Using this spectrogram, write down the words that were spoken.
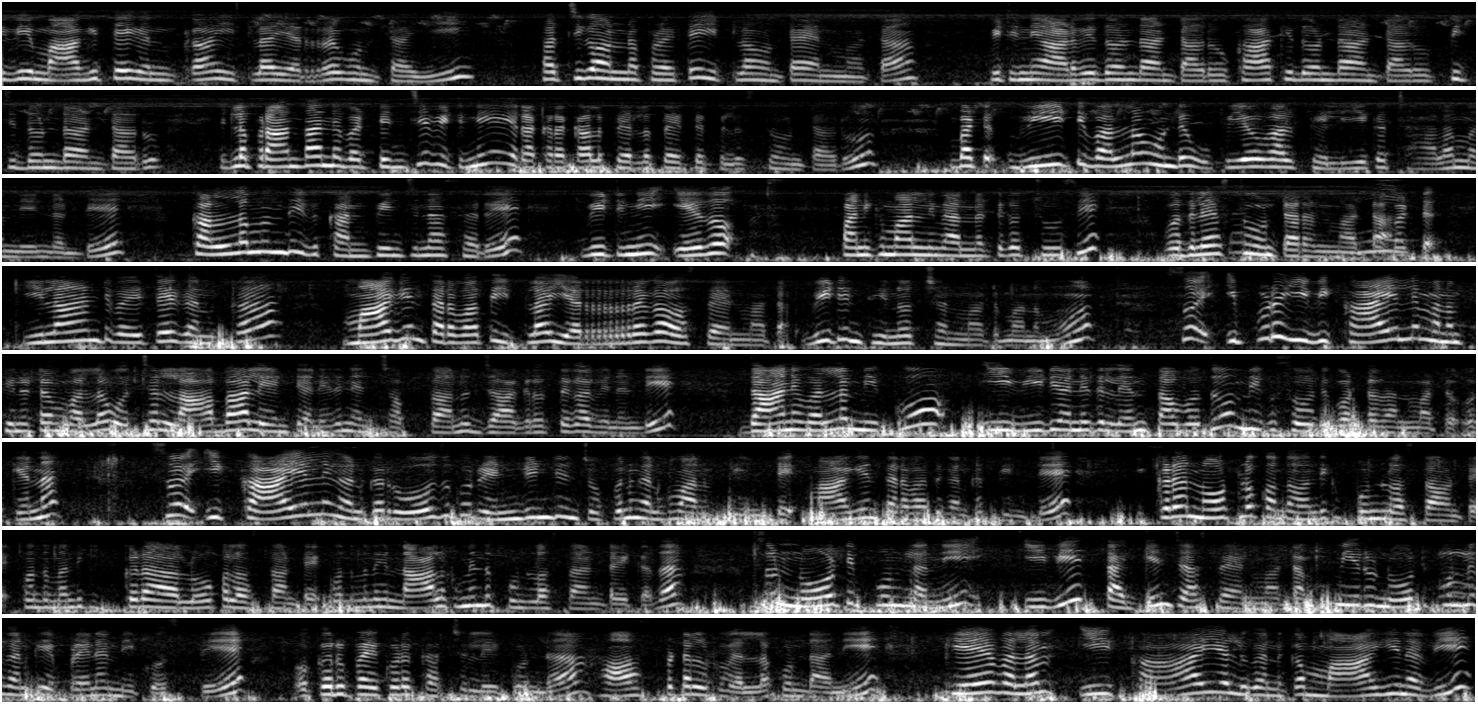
ఇవి మాగితే కనుక ఇట్లా ఎర్రగా ఉంటాయి పచ్చిగా ఉన్నప్పుడైతే ఇట్లా ఉంటాయన్నమాట. వీటిని అడవి దొండ అంటారు కాకి దొండ అంటారు పిచ్చి దొండ అంటారు. ఇట్లా ప్రాంతాన్ని పట్టించి వీటిని రకరకాల పేర్లతో అయితే పిలుస్తూ ఉంటారు. బట్ వీటి వల్ల ఉండే ఉపయోగాలు తెలియక చాలామంది ఏంటంటే కళ్ళ ముందు ఇవి కనిపించినా సరే వీటిని ఏదో పనికిమాలినవి అన్నట్టుగా చూసి వదిలేస్తూ ఉంటారనమాట బట్ ఇలాంటివైతే కనుక మాగిన తర్వాత ఇట్లా ఎర్రగా వస్తాయన్నమాట. వీటిని తినొచ్చు అనమాట మనము. సో ఇప్పుడు ఇవి కాయల్ని మనం తినటం వల్ల వచ్చే లాభాలు ఏంటి అనేది నేను చెప్తాను. జాగ్రత్తగా వినండి. దానివల్ల మీకు ఈ వీడియో అనేది లెంత్ అవ్వదు మీకు సోది కొట్టదు అనమాట ఓకేనా? సో ఈ కాయల్ని కనుక రోజుకు రెండింటిని చొప్పున కనుక మనం తింటే మాగిన తర్వాత కనుక తింటే ఇక్కడ నోట్లో కొంతమందికి పుండ్లు వస్తూ ఉంటాయి. కొంతమందికి ఇక్కడ లోపల వస్తూ ఉంటాయి. కొంతమందికి నాలుగు మీద పుండ్లు వస్తూ ఉంటాయి కదా. సో నోటి పుండ్లని ఇవి తగ్గించేస్తాయి అనమాట మీరు నోటి పుండ్లు కనుక ఎప్పుడైనా మీకు వస్తే ఒక రూపాయి కూడా ఖర్చు లేకుండా హాస్పిటల్కి వెళ్ళకుండానే కేవలం ఈ కాయలు కనుక మాగినవి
